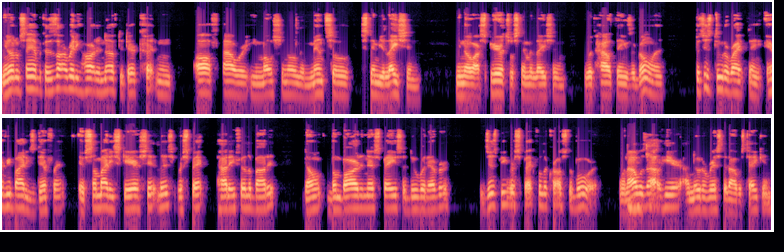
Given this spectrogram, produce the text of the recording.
You know what I'm saying? Because it's already hard enough that they're cutting off our emotional and mental stimulation, you know, our spiritual stimulation with how things are going. But just do the right thing. Everybody's different. If somebody's scared shitless, respect how they feel about it. Don't bombard in their space or do whatever. Just be respectful across the board. When I was mm-hmm. out here, I knew the risk that I was taking.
